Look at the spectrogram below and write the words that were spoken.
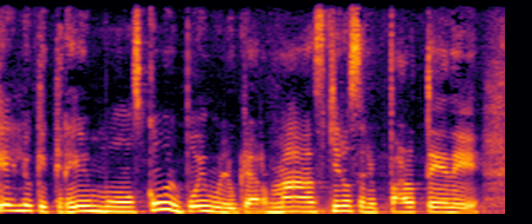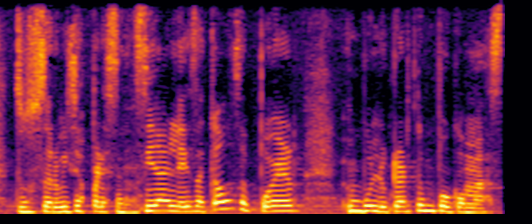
qué es lo que creemos, cómo me puedo involucrar más, quiero ser parte de, tus servicios presenciales. Acá vas a poder involucrarte un poco más.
